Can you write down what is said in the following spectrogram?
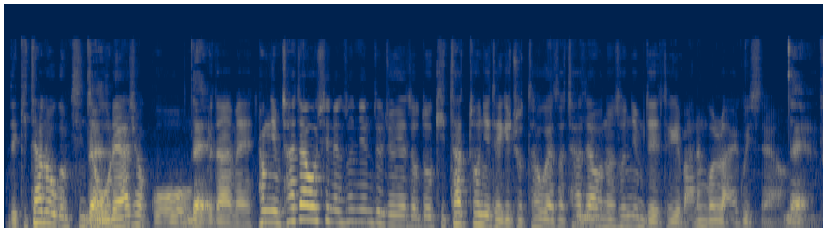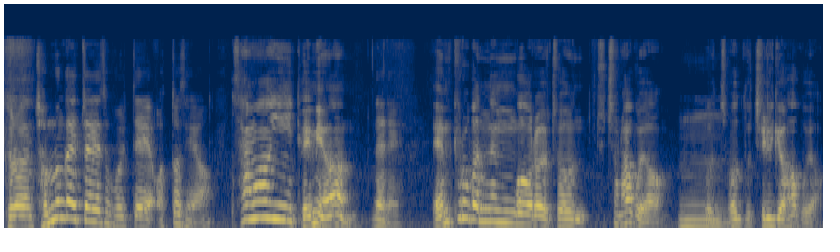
근데 기타 녹음 진짜 네. 오래 하셨고 네. 그다음에 형님 찾아오시는 손님들 중에서도 기타 톤이 되게 좋다고 해서 음. 찾아오는 손님들이 되게 많은 걸로 알고 있어요. 네. 그런 전문가 입장에서 볼 때 어떠세요? 상황이 되면 네네. 앰프로 받는 거를 전 추천하고요. 음. 뭐 저도 즐겨 하고요.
